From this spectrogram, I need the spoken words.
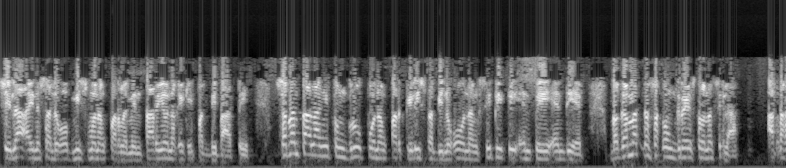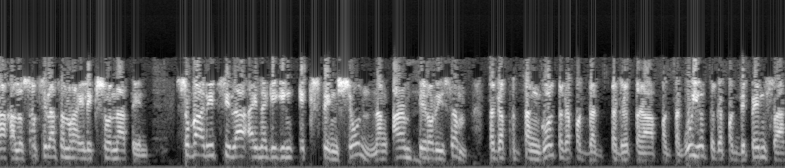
Sila ay nasa loob mismo ng parlamentaryo nakikipagdebate. Samantalang itong grupo ng party list na binuo ng CPP, NPA, NDF, bagamat nasa kongreso na sila at nakakalusot sila sa mga eleksyon natin, subalit sila ay nagiging extension ng armed terrorism, tagapagtanggol, tagapagdag, taga, tagapagtaguyod, tagapagdepensa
